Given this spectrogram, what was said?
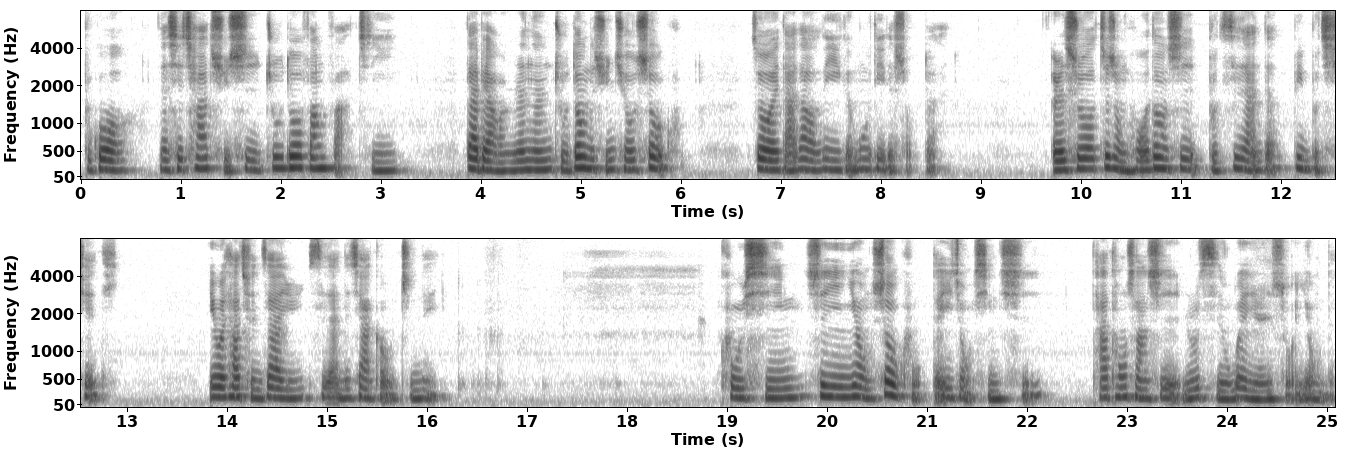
不过，那些插曲是诸多方法之一，代表人能主动的寻求受苦。作为达到另一个目的的手段，而说这种活动是不自然的，并不切题，因为它存在于自然的架构之内。苦行是应用受苦的一种形式，它通常是如此为人所用的。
